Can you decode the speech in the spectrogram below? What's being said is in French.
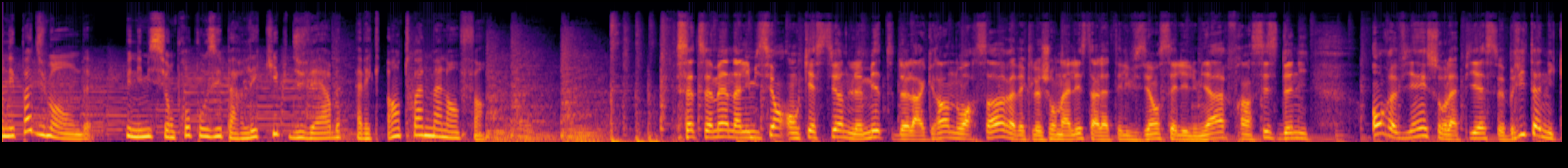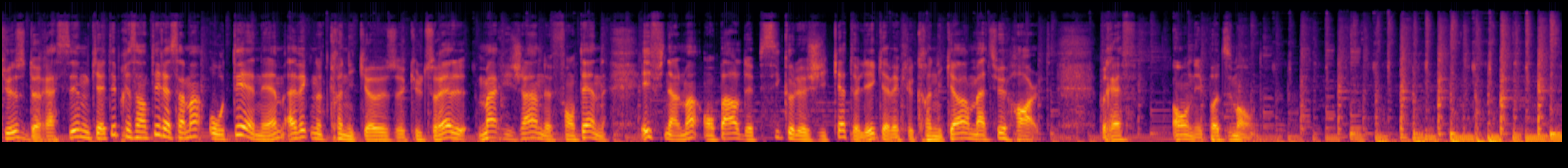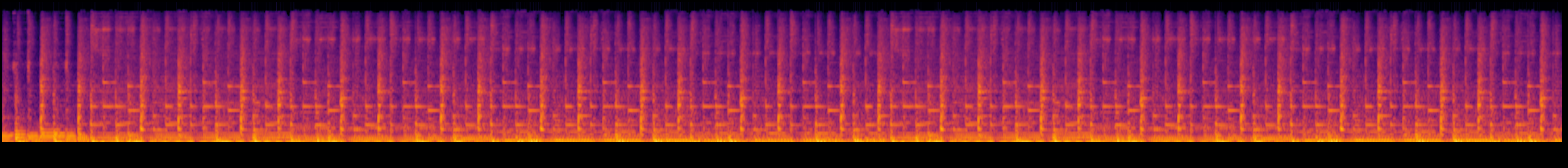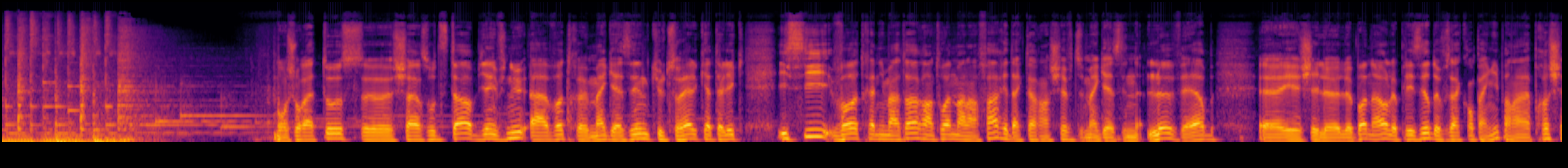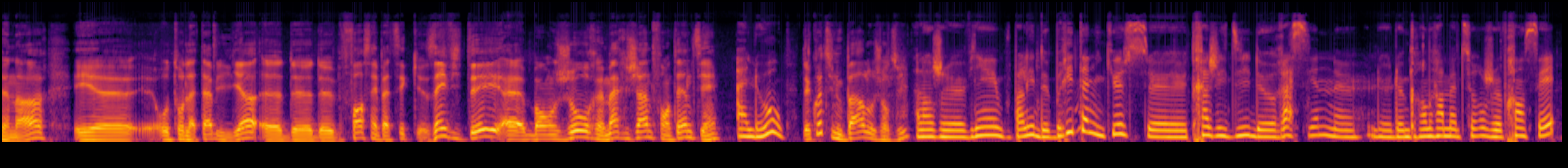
On n'est pas du monde, une émission proposée par l'équipe du Verbe avec Antoine Malenfant. Cette semaine, à l'émission, on questionne le mythe de la grande noirceur avec le journaliste à la télévision C'est et Lumières, Francis Denis. On revient sur la pièce Britannicus de Racine qui a été présentée récemment au TNM avec notre chroniqueuse culturelle Marie-Jeanne Fontaine. Et finalement, on parle de psychologie catholique avec le chroniqueur Mathieu Hart. Bref, on n'est pas du monde. Bonjour à tous, euh, chers auditeurs. Bienvenue à votre magazine culturel catholique. Ici, votre animateur Antoine Malenfant, rédacteur en chef du magazine Le Verbe. Euh, et j'ai le, bonheur, le plaisir de vous accompagner pendant la prochaine heure. Et euh, autour de la table, il y a de, de, fort sympathiques invités. bonjour, Marie-Jeanne Fontaine, tiens. Allô? De quoi tu nous parles aujourd'hui? Alors, je viens vous parler de Britannicus, tragédie de Racine, le, le grand dramaturge français,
